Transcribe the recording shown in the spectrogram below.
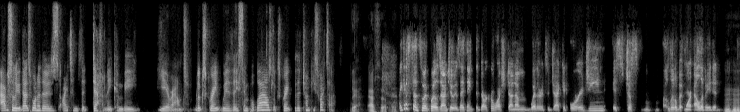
absolutely, that's one of those items that definitely can be year round. Looks great with a simple blouse. Looks great with a chunky sweater. Yeah, absolutely. I guess that's what it boils down to is I think the darker wash denim, whether it's a jacket or a jean, is just a little bit more elevated hmm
